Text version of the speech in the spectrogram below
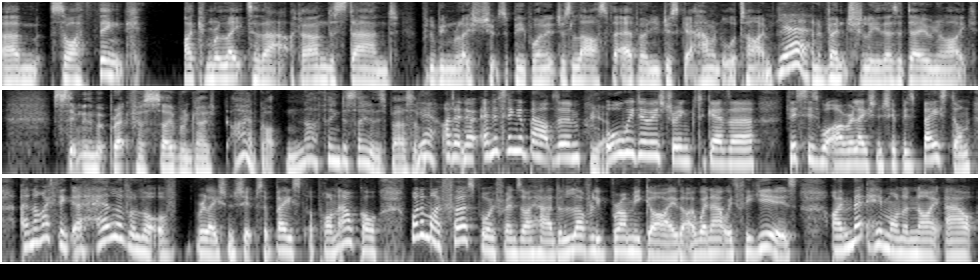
Um, so I think I can relate to that. Like I understand people being in relationships with people and it just lasts forever and you just get hammered all the time. Yeah. And eventually there's a day when you're like, sitting with them at breakfast sober and go, I have got nothing to say to this person. Yeah, I don't know anything about them. Yeah. All we do is drink together. This is what our relationship is based on. And I think a hell of a lot of relationships are based upon alcohol. One of my first boyfriends I had, a lovely brummy guy that I went out with for years, I met him on a night out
